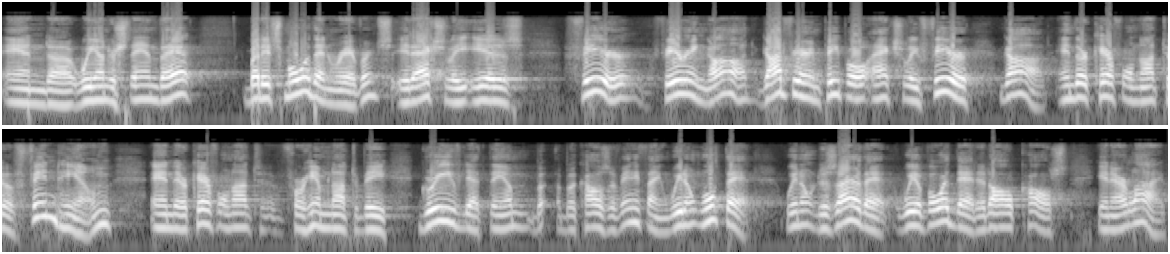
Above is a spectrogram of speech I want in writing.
and uh, we understand that. But it's more than reverence, it actually is fear, fearing God, God fearing people actually fear God, and they're careful not to offend Him, and they're careful not to, for Him not to be grieved at them because of anything. We don't want that. We don't desire that. We avoid that at all costs in our life.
